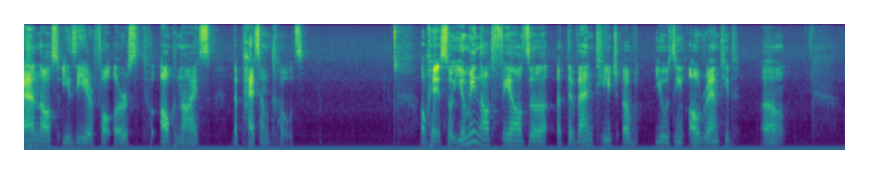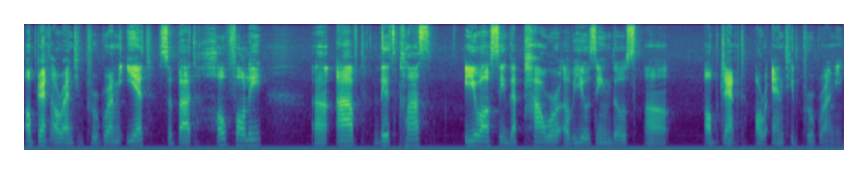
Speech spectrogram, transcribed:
and also easier for us to organize the Python codes. Okay, so you may not feel the advantage of using oriented uh, object-oriented programming yet, so but hopefully uh, after this class, you will see the power of using those uh, object-oriented programming.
